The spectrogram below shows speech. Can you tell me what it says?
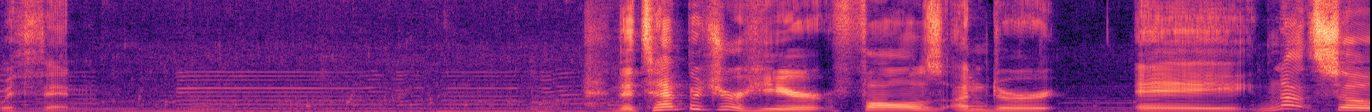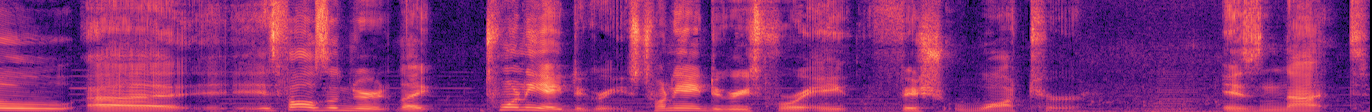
within. The temperature here falls under a not so uh it falls under like 28 degrees. 28 degrees for a fish water is not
